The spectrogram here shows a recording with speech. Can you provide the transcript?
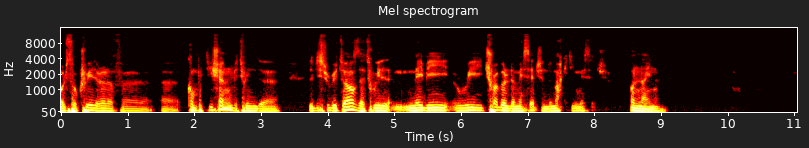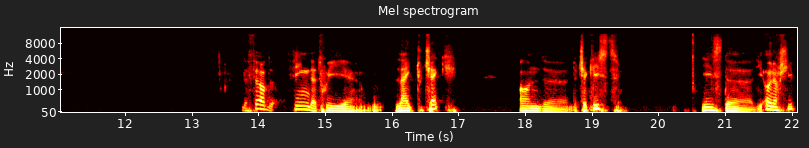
also create a lot of uh, uh, competition between the, the distributors that will maybe really trouble the message and the marketing message online. The third thing that we uh, like to check on the, the checklist is the, the ownership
